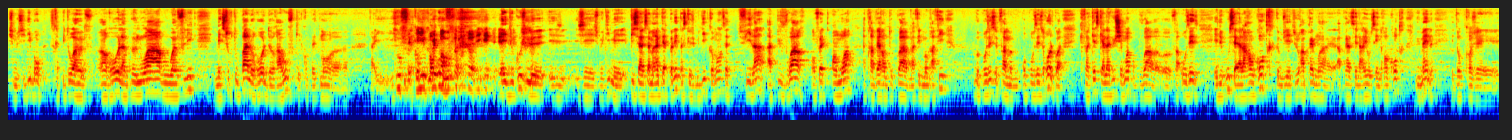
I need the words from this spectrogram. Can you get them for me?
Je me suis dit, bon, ce serait plutôt un, un rôle un peu noir ou un flic, mais surtout pas le rôle de Raouf qui est complètement. euh, Enfin, il, Ouf, il est il est complètement ouf. ouf. Et du coup, je me, je me dis, mais. Puis ça ça m'a interpellé parce que je me dis comment cette fille-là a pu voir, en fait, en moi, à travers en tout cas ma filmographie, me, poser ce, enfin, me proposer ce rôle, quoi. Enfin, qu'est-ce qu'elle a vu chez moi pour pouvoir euh, enfin, oser? Et du coup, c'est à la rencontre, comme j'ai toujours après, moi, après un scénario, c'est une rencontre humaine. Et donc, quand j'ai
